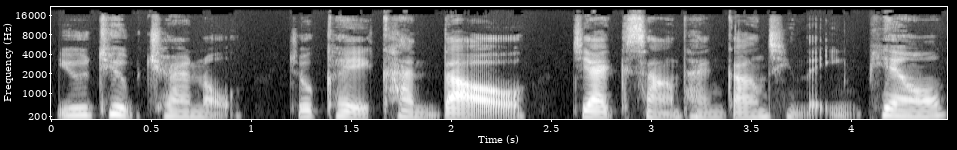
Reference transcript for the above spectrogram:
YouTube channel，就可以看到 Jack 上弹钢琴的影片哦。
